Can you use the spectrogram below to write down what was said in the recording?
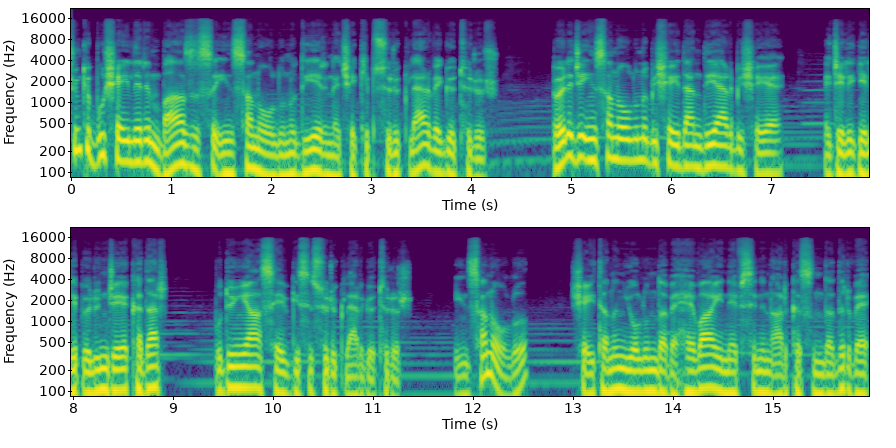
Çünkü bu şeylerin bazısı insanoğlunu diğerine çekip sürükler ve götürür. Böylece insanoğlunu bir şeyden diğer bir şeye, eceli gelip ölünceye kadar bu dünya sevgisi sürükler götürür. İnsanoğlu, şeytanın yolunda ve hevai nefsinin arkasındadır ve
